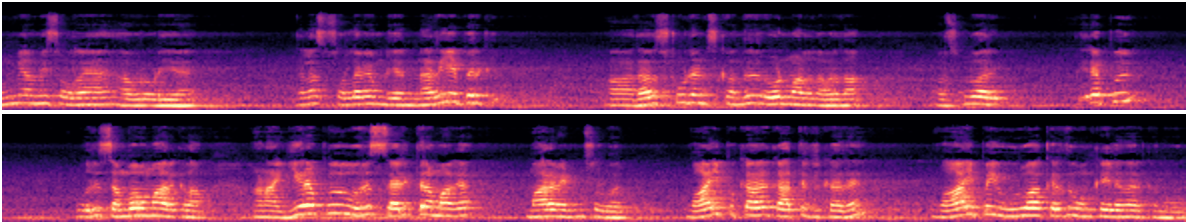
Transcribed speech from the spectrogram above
உண்மையாலுமே சொல்கிறேன் அவருடைய இதெல்லாம் சொல்லவே முடியாது. நிறைய பேருக்கு அதாவது ஸ்டூடெண்ட்ஸ்க்கு வந்து ரோல் மாடல் அவர் தான் அவர் சொல்லுவார் பிறப்பு ஒரு சம்பவமாக இருக்கலாம் ஆனால் இறப்பு ஒரு சரித்திரமாக மாற வேண்டும் சொல்லுவார். வாய்ப்புக்காக காத்துட்ருக்காத வாய்ப்பை உருவாக்குறது உன் கையில் தான் இருக்கணும்?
